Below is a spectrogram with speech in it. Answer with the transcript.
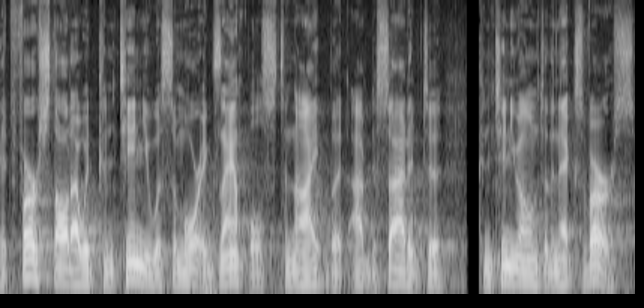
at first thought I would continue with some more examples tonight, but I've decided to continue on to the next verse.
